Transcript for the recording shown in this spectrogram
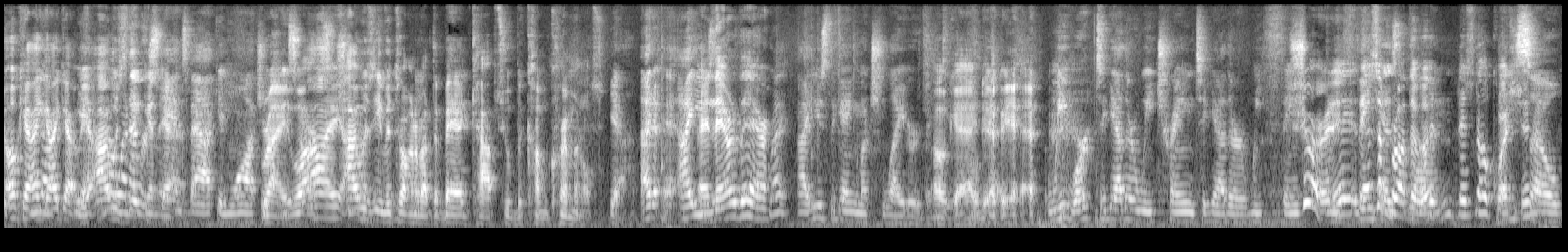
ever. Okay, I- no- I got you. yeah, I no was one ever stands yeah. back and watches. Right. and Well, I, I was even talking about the bad cops who become criminals. Yeah, I, I use, And they're there. Right. I use the gang much lighter than Okay, you, I do, yeah. We work together. We train together. We think. Sure, we it- think there's a brotherhood. one. There's no And question. so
